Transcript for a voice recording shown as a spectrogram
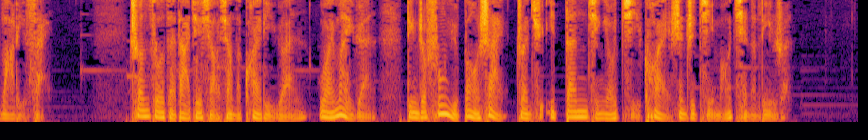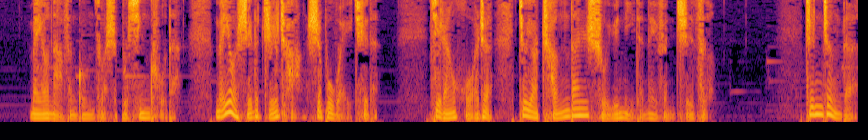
拉力赛。穿梭在大街小巷的快递员、外卖员，顶着风雨暴晒赚取一单仅有几块甚至几毛钱的利润。没有哪份工作是不辛苦的，没有谁的职场是不委屈的。既然活着，就要承担属于你的那份职责。真正的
